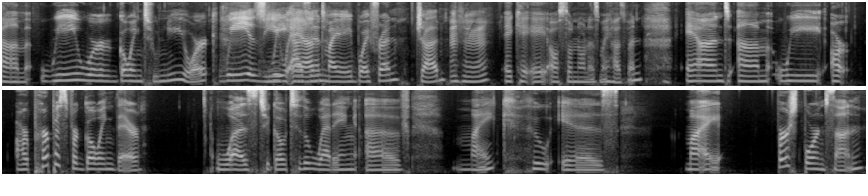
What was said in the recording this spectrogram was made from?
Um, we were going to New York. We is you we, and as in my boyfriend Judd, aka also known as my husband, and um, we our our purpose for going there was to go to the wedding of Mike, who is my firstborn son,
